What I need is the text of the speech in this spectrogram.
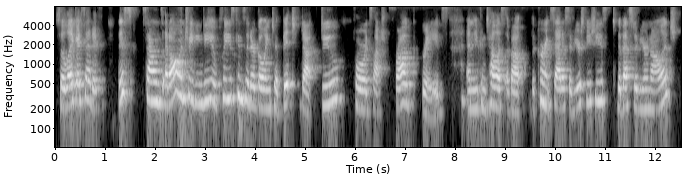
So like I said, if this sounds at all intriguing to you, please consider going to bit.do forward slash frog grades, and you can tell us about the current status of your species to the best of your knowledge.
